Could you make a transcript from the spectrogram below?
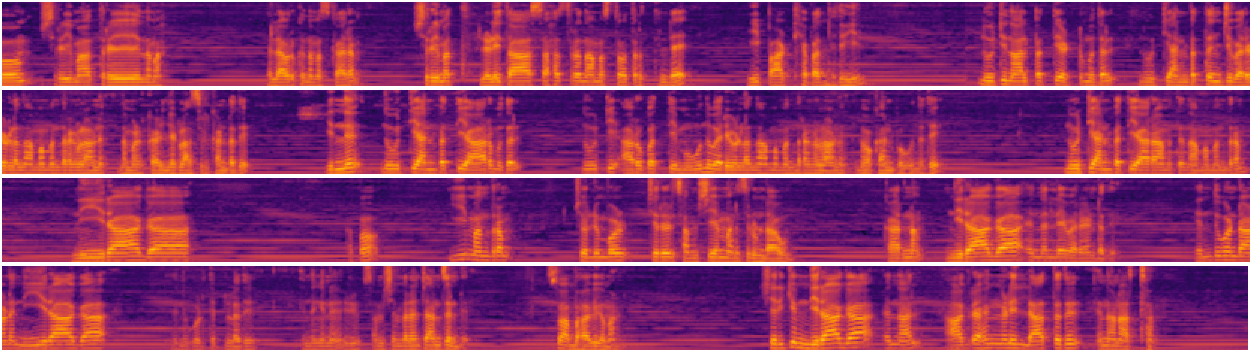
ഓം ശ്രീമാത്രേ നമ. എല്ലാവർക്കും നമസ്കാരം. ശ്രീമത് ലളിതാ സഹസ്രനാമ സ്തോത്രത്തിന്റെ ഈ പാഠ്യപദ്ധതിയിൽ നൂറ്റി നാൽപ്പത്തി എട്ട് മുതൽ നൂറ്റി അൻപത്തഞ്ച് വരെയുള്ള നാമമന്ത്രങ്ങളാണ് നമ്മൾ കഴിഞ്ഞ ക്ലാസ്സിൽ കണ്ടത്. ഇന്ന് നൂറ്റി അൻപത്തി ആറ് മുതൽ നൂറ്റി അറുപത്തി മൂന്ന് വരെയുള്ള നാമമന്ത്രങ്ങളാണ് നോക്കാൻ പോകുന്നത്. നൂറ്റി അൻപത്തി ആറാമത്തെ നാമമന്ത്രം നീരാഗ. അപ്പോൾ ഈ മന്ത്രം ചൊല്ലുമ്പോൾ ചെറിയൊരു സംശയം മനസ്സിലുണ്ടാവും. കാരണം നിരാഗ എന്നല്ലേ വരേണ്ടത്? എന്തുകൊണ്ടാണ് നീരാഗ എന്ന് കൊടുത്തിട്ടുള്ളത് എന്നിങ്ങനെ ഒരു സംശയം വരാൻ ചാൻസ് ഉണ്ട്. സ്വാഭാവികമാണ്. ശരിക്കും നിരാഗ എന്നാൽ ആഗ്രഹങ്ങളില്ലാത്തത് എന്നാണ് അർത്ഥം.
